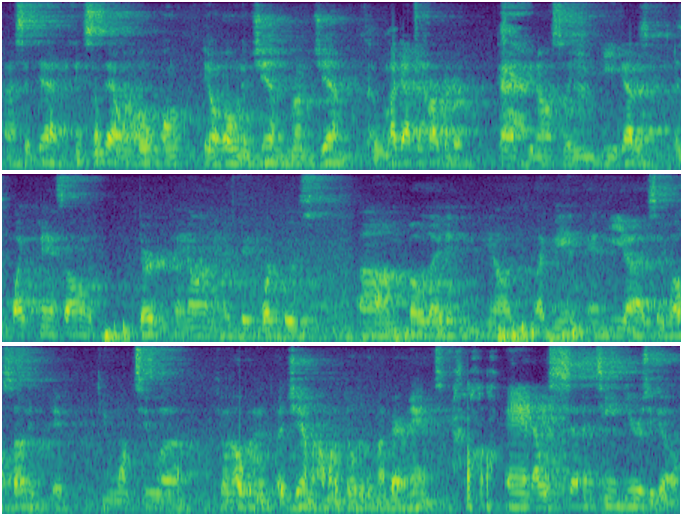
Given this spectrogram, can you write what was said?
and I said, Dad, I think someday I want to own, you know own a gym and run a gym. My dad's a carpenter, okay, you know, so he, he had his, his white pants on with dirt and paint on and his big work boots, um, bow-legged, and you know like me. And, and he uh, he said, Well, son, if, if, if you want to uh, if you want to open a, a gym, I'm going to build it with my bare hands. and that was 17 years ago.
